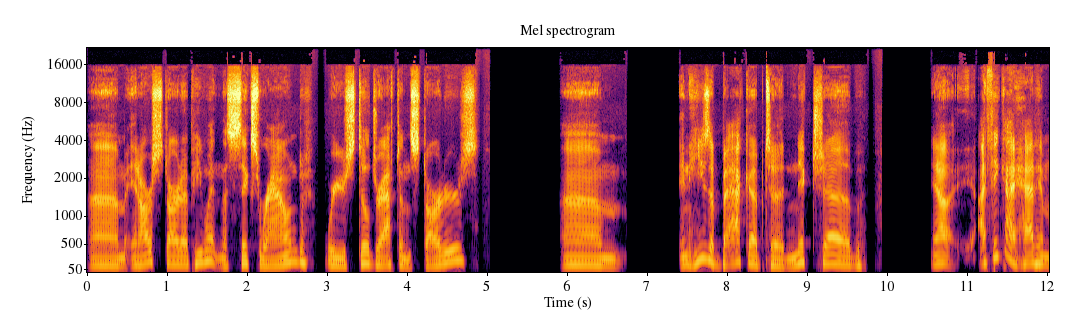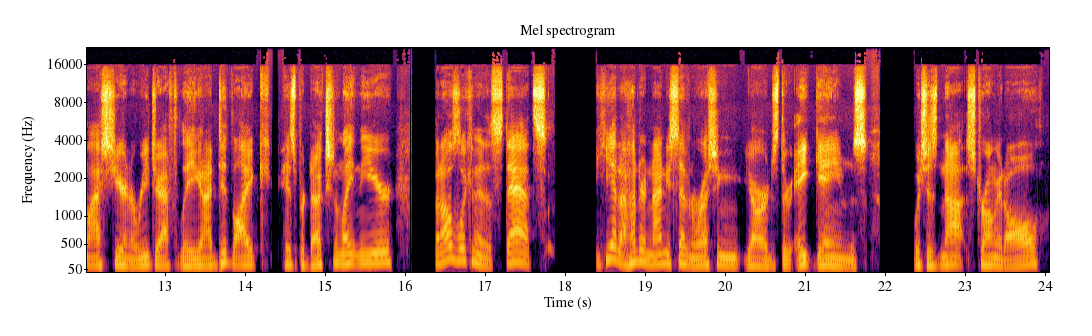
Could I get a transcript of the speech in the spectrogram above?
Um, in our startup, he went in the sixth round where you're still drafting starters. Um, and he's a backup to Nick Chubb I think I had him last year in a redraft league, and I did like his production late in the year. But I was looking at his stats. He had 197 rushing yards through eight games, which is not strong at all.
